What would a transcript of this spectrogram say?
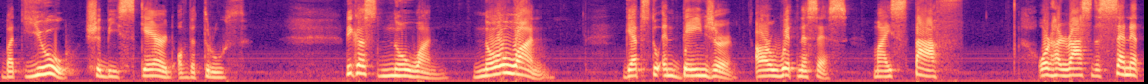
but you should be scared of the truth. Because no one, no one gets to endanger our witnesses, my staff, or harass the Senate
